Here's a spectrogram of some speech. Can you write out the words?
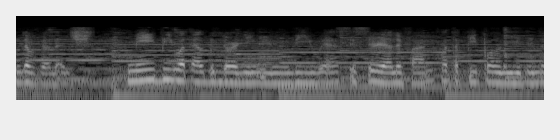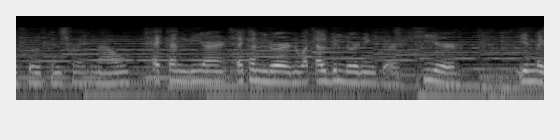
in the village maybe what I'll be learning in the US is irrelevant what the people need in the Philippines right now. I can learn I can learn what I'll be learning there here in my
